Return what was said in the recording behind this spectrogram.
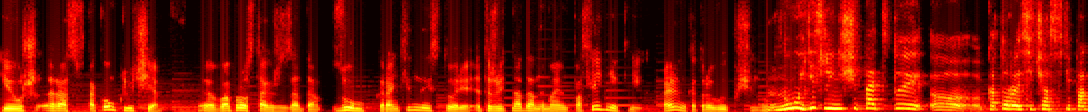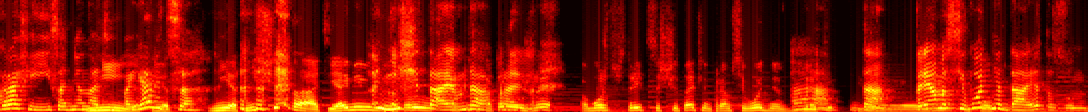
И уж раз в таком ключе, э, вопрос также задам. Zoom, карантинная история. Это же ведь на данный момент последняя книга, правильно, которая выпущена? Ну, если не считать той, э, которая сейчас в типографии и со дня на день нет, появится. Нет, нет, не считать. Я имею в виду, Не считаем, да, правильно. может встретиться с читателем прямо сегодня в библиотеке. Да, э, прямо сегодня, да, это Zoom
